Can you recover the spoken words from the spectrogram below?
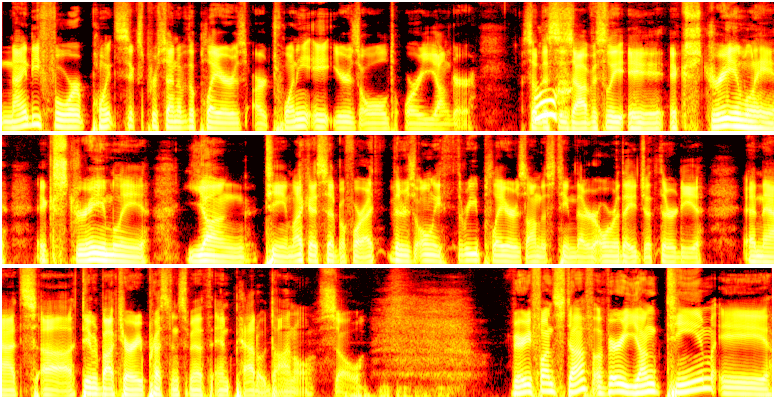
94.6% of the players are 28 years old or younger. So this is obviously a extremely, extremely young team. Like I said before, I, there's only three players on this team that are over the age of 30, and that's uh, David Bakhtiari, Preston Smith, and Pat O'Donnell. So very fun stuff. A very young team. A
